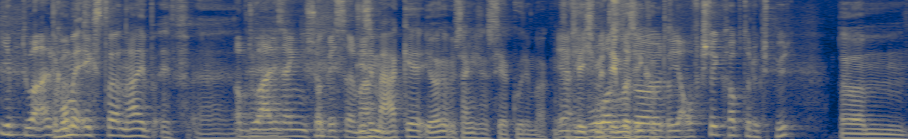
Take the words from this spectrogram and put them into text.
Ich hab Dual Da wo man extra, nein, ich, äh, aber Dual ist eigentlich schon besser. diese Marke, ja, ist eigentlich eine sehr gute Marke. Ja. Verglichen Wo mit dem, hast was du ich da gehabt habe. die aufgestellt gehabt oder gespielt? Ähm,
